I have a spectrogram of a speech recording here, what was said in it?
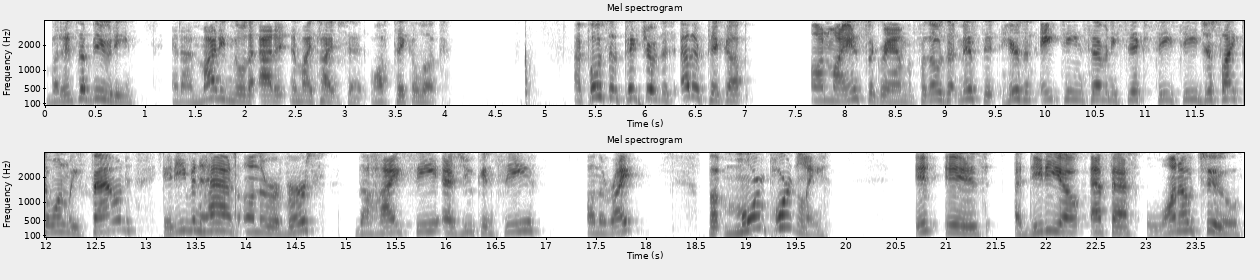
but it's a beauty. And I might even be able to add it in my typeset. We'll have to take a look. I posted a picture of this other pickup on my Instagram. But for those that missed it, here's an 1876 CC, just like the one we found. It even has on the reverse the high C, as you can see on the right. But more importantly, it is a DDO FS 102.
